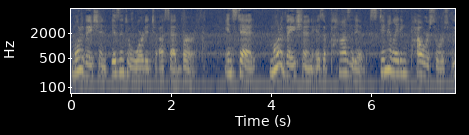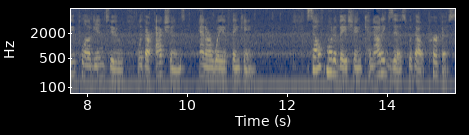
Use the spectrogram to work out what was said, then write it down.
motivation isn't awarded to us at birth. Instead, motivation is a positive, stimulating power source we plug into with our actions and our way of thinking. Self-motivation cannot exist without purpose,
